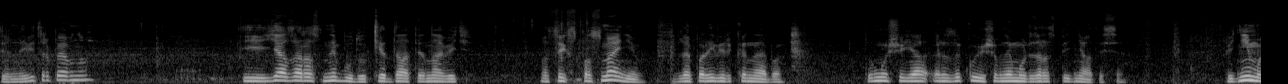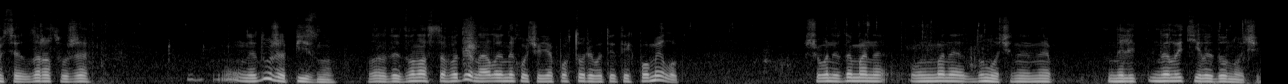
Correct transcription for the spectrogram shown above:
сильний вітер, певно. І я зараз не буду кидати навіть оцих спортсменів для перевірки неба. Тому що я ризикую, що вони можуть зараз піднятися. Піднімуться, зараз вже ну, не дуже пізно. Зараз 12 година, але не хочу я повторювати тих помилок, що вони до мене, вони в мене до ночі не, не, не, летіли до ночі.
